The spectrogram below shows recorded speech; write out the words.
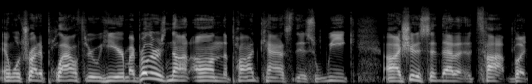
and we'll try to plow through here. My brother is not on the podcast this week. Uh, I should have said that at the top, but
